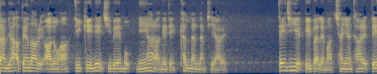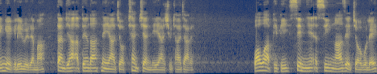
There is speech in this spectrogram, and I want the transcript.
တံပြားအသင်းသားတွေအားလုံးဟာဒီကေနဲ့ကြီးပဲမှုမြင်ရတာနဲ့တင်ခက်လန့်လန့်ဖြစ်ရတယ်တဲတဲကြီးရဲ့ဘေးပတ်လည်မှာခြံရံထားတဲ့တဲငယ်ကလေးတွေထဲမှာတံပြားအသင်းသား200ကျော်ဖြန့်ကျက်နေရယူထားကြတယ်။ဝဝဖီဖီစစ်မြင်းအစီး90ကျော်ကိုလည်း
